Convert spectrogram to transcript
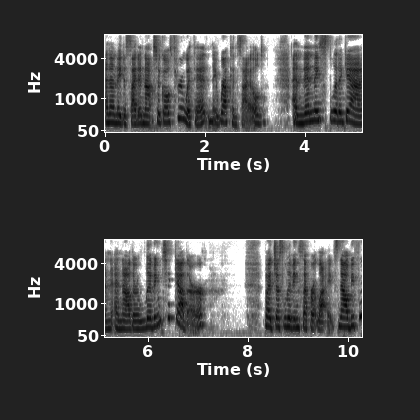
And then they decided not to go through with it and they reconciled. And then they split again and now they're living together but just living separate lives. Now, before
